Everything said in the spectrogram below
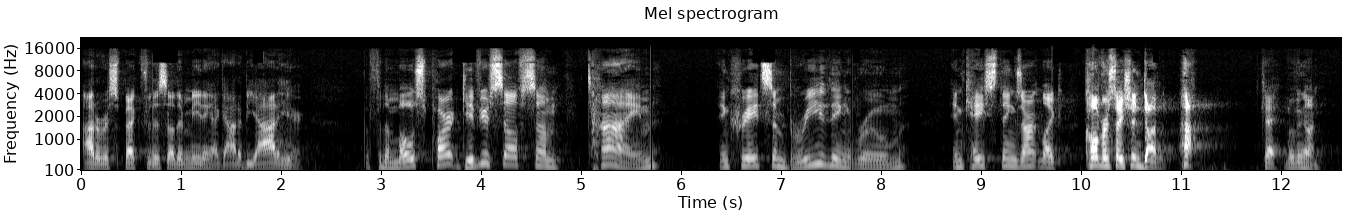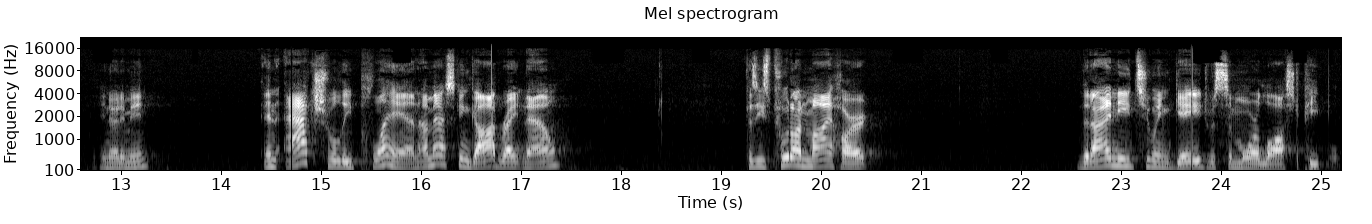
out of respect for this other meeting, I got to be out of here. But for the most part, give yourself some time and create some breathing room in case things aren't like conversation done. Ha! Okay, moving on. You know what I mean? And actually plan. I'm asking God right now because He's put on my heart that I need to engage with some more lost people.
